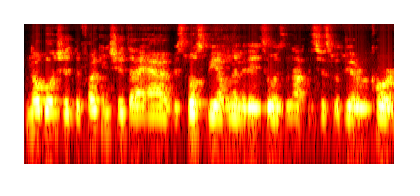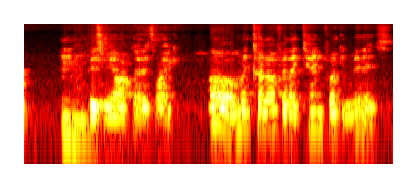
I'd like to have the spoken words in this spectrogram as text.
no bullshit. The fucking shit that I have is supposed to be unlimited, so it's not. It's just supposed to be able to record. Mm-hmm. Piss me off that it's like, oh, I'm gonna cut off at like ten fucking minutes.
